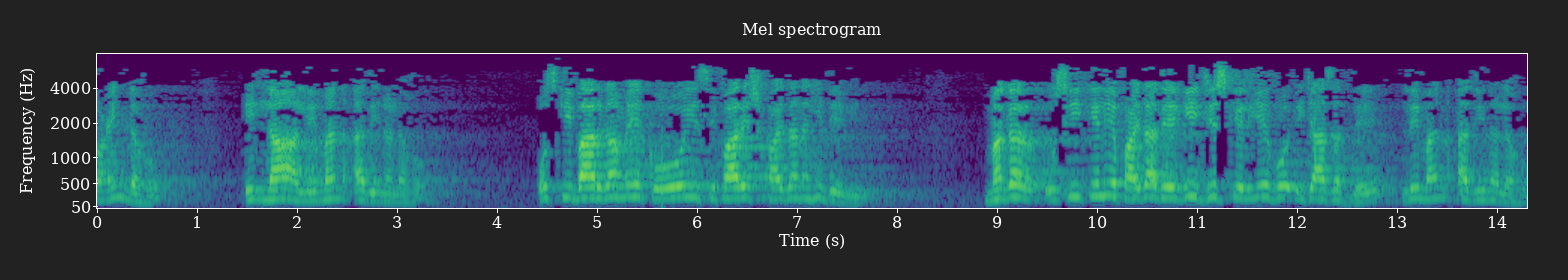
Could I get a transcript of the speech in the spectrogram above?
عنده الا لمن ادین لہو اس کی بارگاہ میں کوئی سفارش فائدہ نہیں دے گی۔ مگر اسی کے لیے فائدہ دے گی جس کے لیے وہ اجازت دے، لمن ادین لہو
